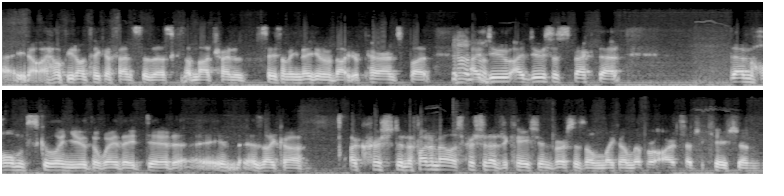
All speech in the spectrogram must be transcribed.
uh, you know, I hope you don't take offense to this because I'm not trying to say something negative about your parents, but No, no. I do, I do suspect that them homeschooling you the way they did in, as like a a Christian, a fundamentalist Christian education versus a like a liberal arts education,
